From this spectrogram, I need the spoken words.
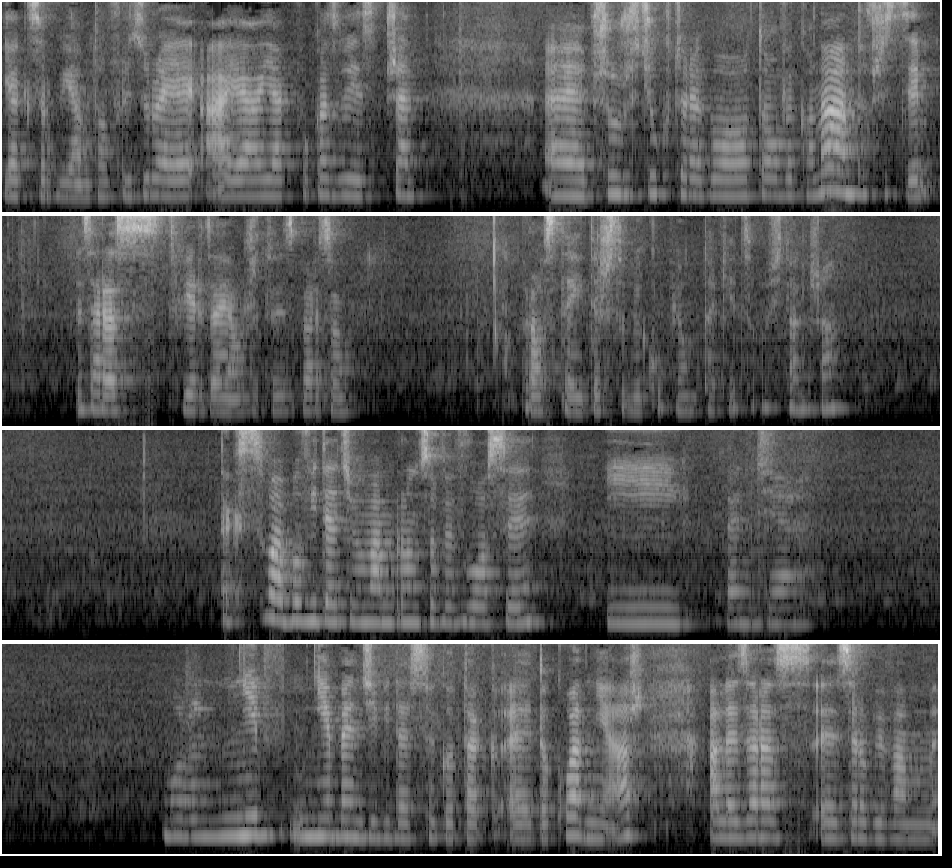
jak zrobiłam tą fryzurę, a ja jak pokazuję sprzęt, e, przy użyciu którego to wykonałam, to wszyscy zaraz stwierdzają, że to jest bardzo proste i też sobie kupią takie coś, także tak słabo widać, bo mam brązowe włosy i będzie może nie, nie będzie widać tego tak e, dokładnie aż, ale zaraz e, zrobię Wam e,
